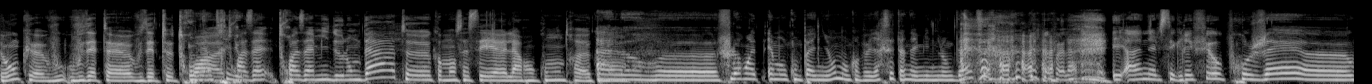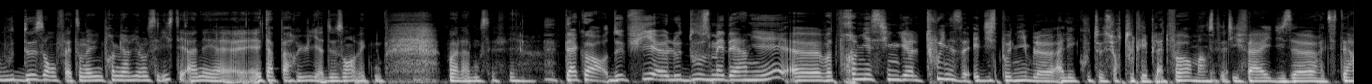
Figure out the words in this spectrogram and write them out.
Donc, euh, vous, vous êtes, euh, vous êtes trois, trois, trois, amis de longue date. Comment ça s'est la rencontre Alors, Florent est mon compagnon, donc on peut dire que c'est un ami de longue date. voilà. Et Anne, elle s'est greffée au projet au bout de deux ans, en fait. On a eu une première violoncelliste, et Anne est, est apparue il y a deux ans avec nous. Voilà, donc ça fait. D'accord. Depuis euh, le 12 mai dernier, euh, votre premier single Twins est disponible à l'écoute sur toutes les plateformes, hein, Spotify, Deezer, etc.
